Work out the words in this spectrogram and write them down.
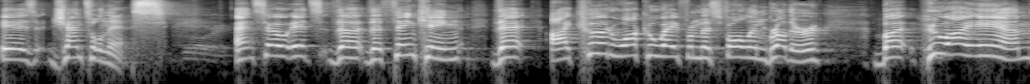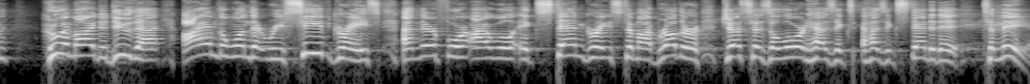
is gentleness. And so it's the, the thinking that I could walk away from this fallen brother, but who I am, who am I to do that? I am the one that received grace, and therefore I will extend grace to my brother just as the Lord has, ex- has extended it to me.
